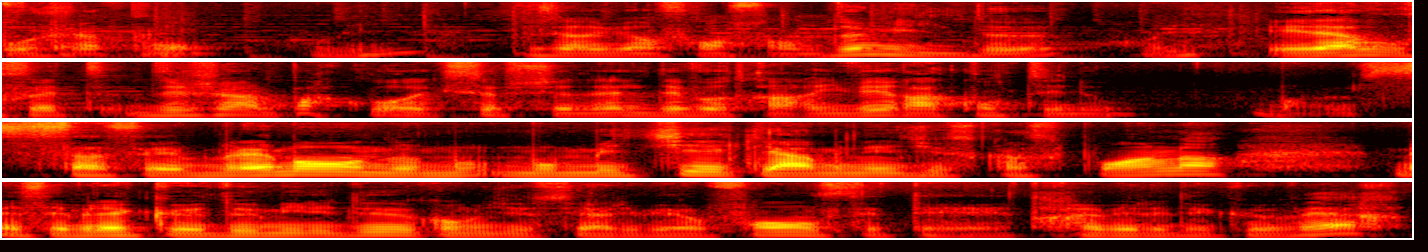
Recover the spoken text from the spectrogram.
au Japon. Oui. Vous arrivez en France en 2002 Oui. et là vous faites déjà un parcours exceptionnel dès votre arrivée. Racontez-nous. Bon, ça, c'est vraiment le- mon métier qui a amené jusqu'à ce point-là. Mais c'est vrai que 2002, comme je suis arrivé en France, c'était très belle découverte.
